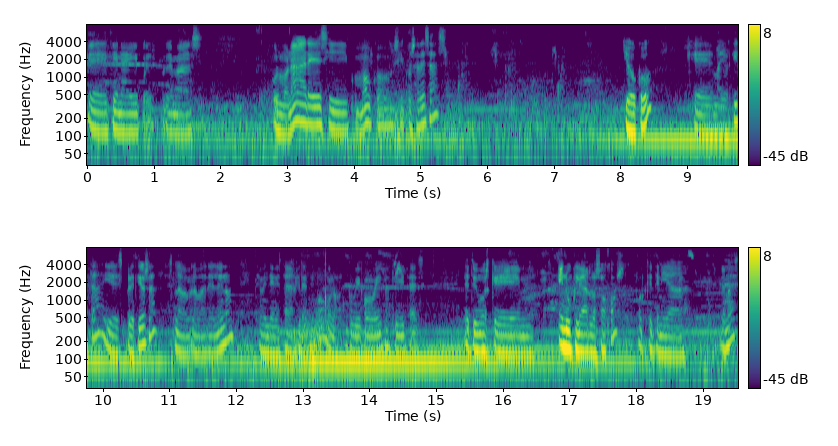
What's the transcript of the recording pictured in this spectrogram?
que tiene ahí pues problemas pulmonares y con mocos y cosas de esas. Yoko, que es mayorcita y es preciosa, es la, madre también tiene que estar en geriátrico. Bueno, Ruby, como veis, la chiquita es. Le tuvimos que mm, enuclear los ojos porque tenía problemas.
